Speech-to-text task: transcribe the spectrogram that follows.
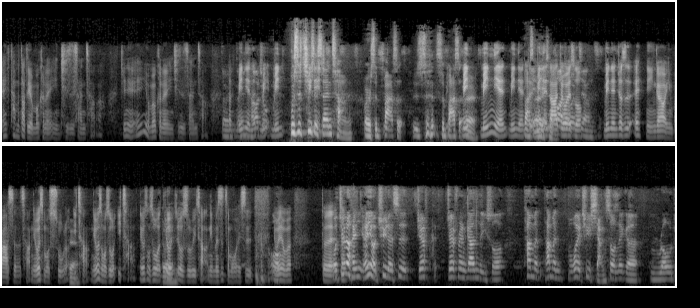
哎，他们到底有没有可能赢七十三场啊？今年哎，有没有可能赢七十三场？对，那明年的明明不是七十三场，而是八十，是是八十二。明明年明年对明年他就会说，明年就是哎，你应该要赢八十二场，你为什么输了一场？你为什么输一场？你为什么说又又输一场？你们是怎么回事？你们有没有？对，我觉得很很有趣的是，Jeff Jeff Van Gundy 说，他们他们不会去享受那个 road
